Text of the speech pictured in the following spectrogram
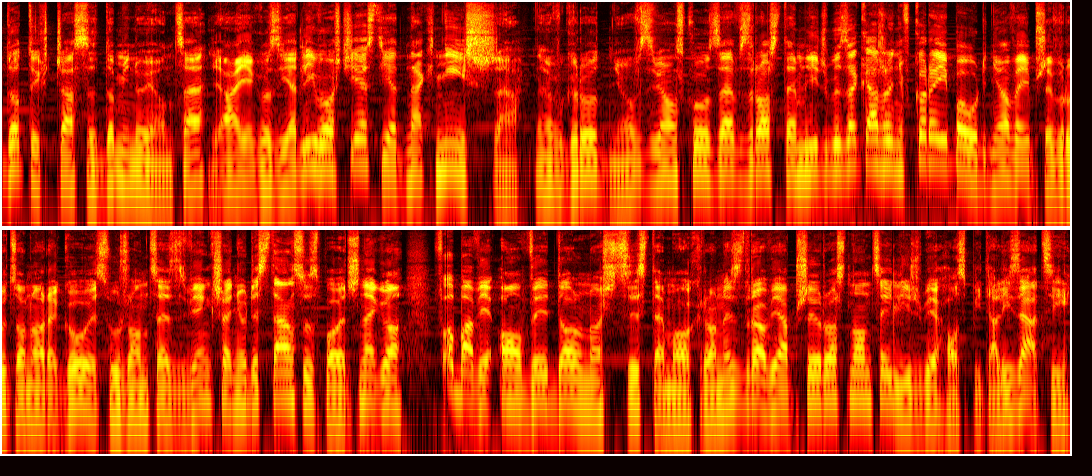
dotychczas dominujące, a jego zjadliwość jest jednak niższa. W grudniu, w związku ze wzrostem liczby zakażeń w Korei Południowej, przywrócono reguły służące zwiększeniu dystansu społecznego w obawie o wydolność systemu ochrony zdrowia przy rosnącej liczbie hospitalizacji.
